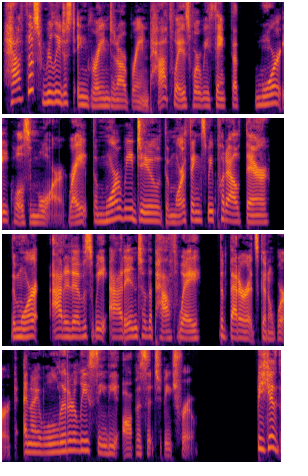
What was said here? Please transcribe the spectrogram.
have this really just ingrained in our brain pathways where we think that more equals more, right? The more we do, the more things we put out there, the more additives we add into the pathway, the better it's going to work. And I literally see the opposite to be true. Because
